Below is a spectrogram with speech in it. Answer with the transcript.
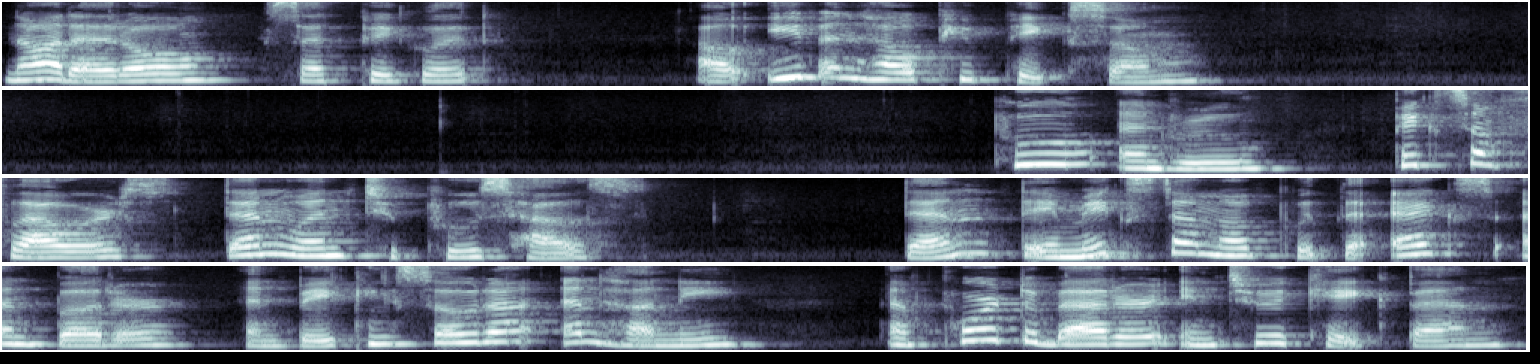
Not at all, said Piglet. I'll even help you pick some. Pooh and Roo picked some flowers, then went to Pooh's house. Then they mixed them up with the eggs and butter and baking soda and honey and poured the batter into a cake pan.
